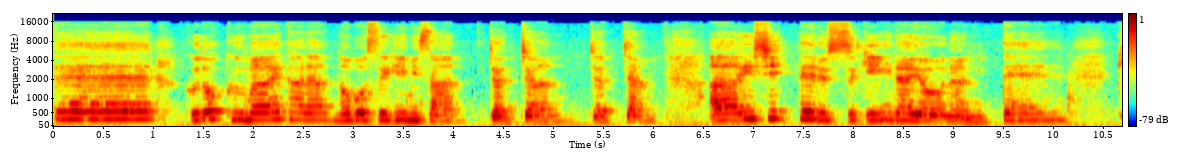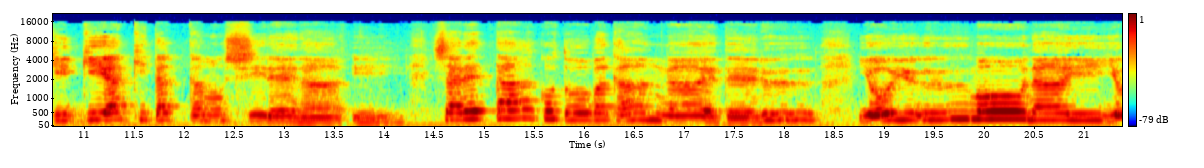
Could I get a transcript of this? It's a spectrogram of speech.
て口説く前からのぼせ気味さじゃじゃんじゃじゃん。愛してる好きだよなんて。聞き飽きたかもしれない。洒落た言葉考えてる。余裕もないよ。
